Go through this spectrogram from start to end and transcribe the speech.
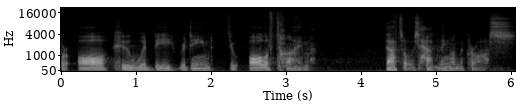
for all who would be redeemed through all of time. That's what was happening on the cross.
